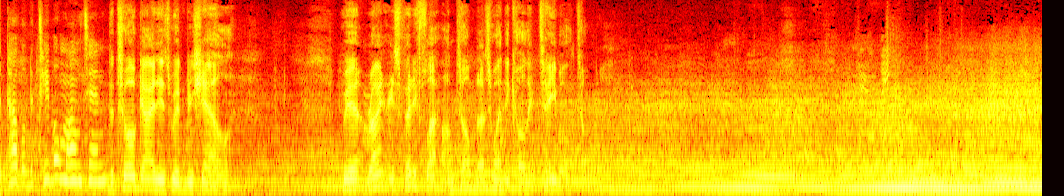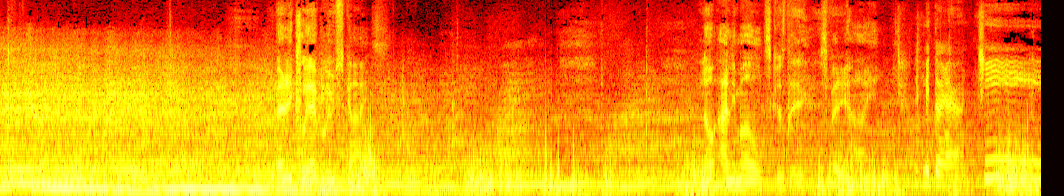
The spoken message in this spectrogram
the top of the Table Mountain. The tour guide is with Michelle. We're right, it's very flat on top, that's why they call it tabletop. Very clear blue skies. No animals because it's very high. Let me turn around. Ching.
